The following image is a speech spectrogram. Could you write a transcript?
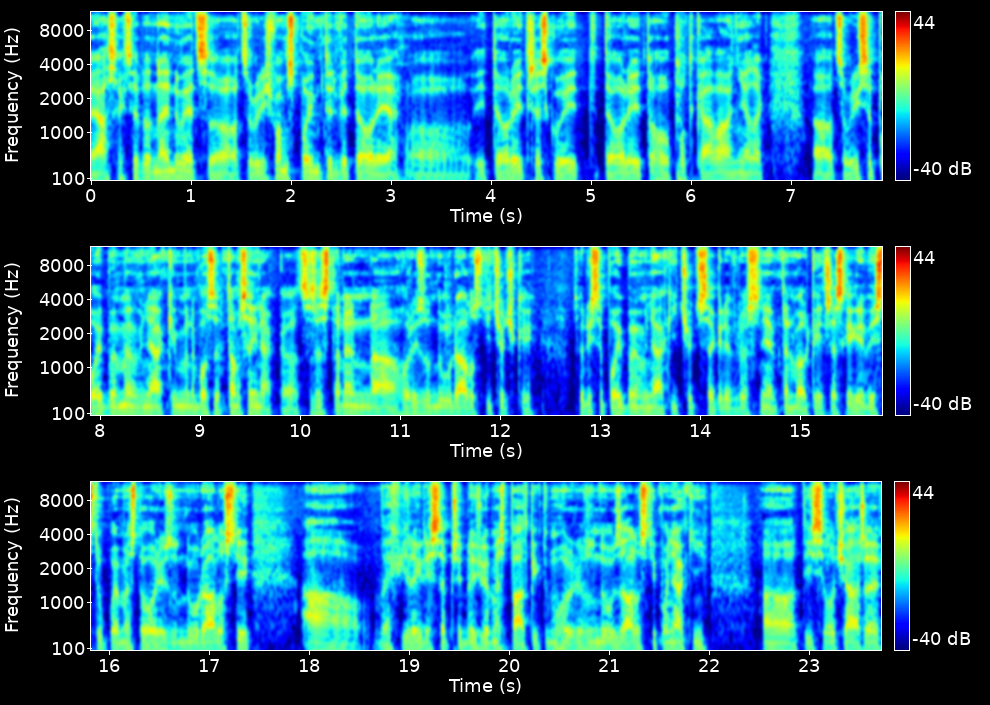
Já se chci zeptat na jednu věc. Co když vám spojím ty dvě teorie? I teorii třesku, i teorii toho potkávání a tak. Co když se pohybujeme v nějakým, nebo zeptám se jinak, co se stane na horizontu události čočky? Co když se pohybujeme v nějaký čočce, kde vlastně ten velký třesk, kdy vystupujeme z toho horizontu události a ve chvíli, kdy se přibližujeme zpátky k tomu horizontu události po nějaký uh, tý siločáře,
